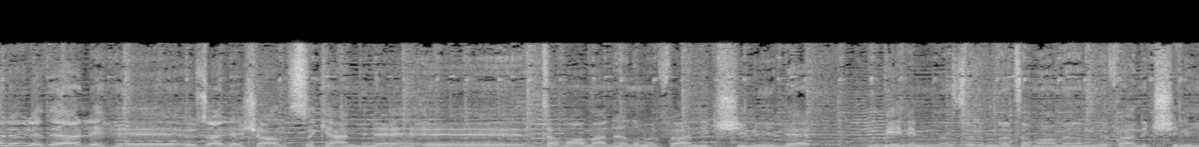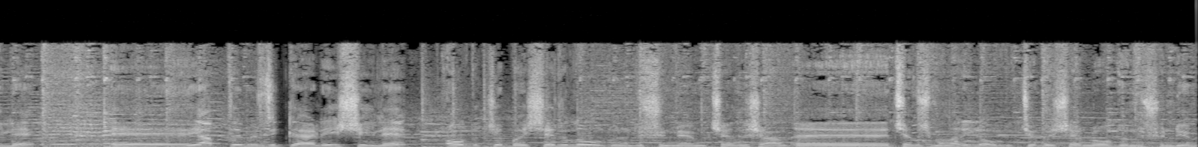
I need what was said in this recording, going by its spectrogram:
Öyle Şöyle değerli e, özel yaşantısı kendine e, tamamen hanımefendi kişiliğiyle benim nazarımda tamamen hanımefendi kişiliğiyle e, yaptığı müziklerle işiyle oldukça başarılı olduğunu düşündüğüm çalışan e, çalışmalarıyla oldukça başarılı olduğunu düşündüğüm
